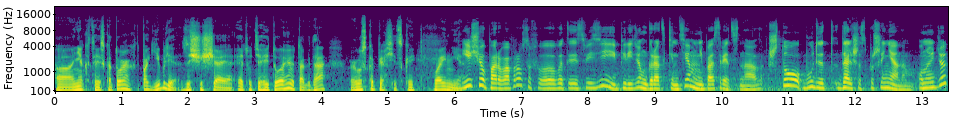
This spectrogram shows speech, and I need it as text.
э, некоторые из которых погибли, защищая эту территорию тогда в русско-персидской войне. Еще пару вопросов э, в этой связи и перейдем к городским темам непосредственно. Что будет дальше с Пашиняном? Он уйдет?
